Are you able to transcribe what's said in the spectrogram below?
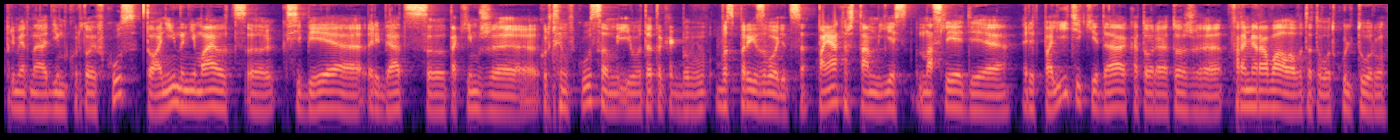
примерно один крутой вкус, то они нанимают к себе ребят с таким же крутым вкусом, и вот это как бы воспроизводится. Понятно, что там есть наследие редполитики, да, которая тоже формировала вот эту вот культуру.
